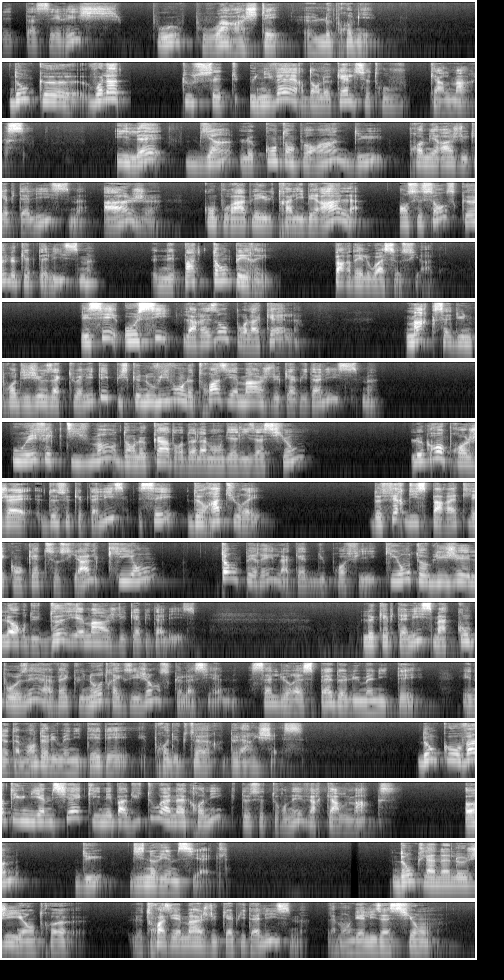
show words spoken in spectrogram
n'est assez riche pour pouvoir acheter euh, le premier. Donc euh, voilà tout cet univers dans lequel se trouve Karl Marx. Il est bien le contemporain du premier âge du capitalisme, âge qu'on pourrait appeler ultralibéral, en ce sens que le capitalisme n'est pas tempéré par des lois sociales. Et c'est aussi la raison pour laquelle Marx est d'une prodigieuse actualité, puisque nous vivons le troisième âge du capitalisme, où effectivement, dans le cadre de la mondialisation, le grand projet de ce capitalisme, c'est de raturer, de faire disparaître les conquêtes sociales qui ont tempéré la quête du profit, qui ont obligé, lors du deuxième âge du capitalisme, le capitalisme à composer avec une autre exigence que la sienne, celle du respect de l'humanité, et notamment de l'humanité des producteurs de la richesse. Donc au XXIe siècle, il n'est pas du tout anachronique de se tourner vers Karl Marx, homme du XIXe siècle. Donc l'analogie entre le troisième âge du capitalisme, la mondialisation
